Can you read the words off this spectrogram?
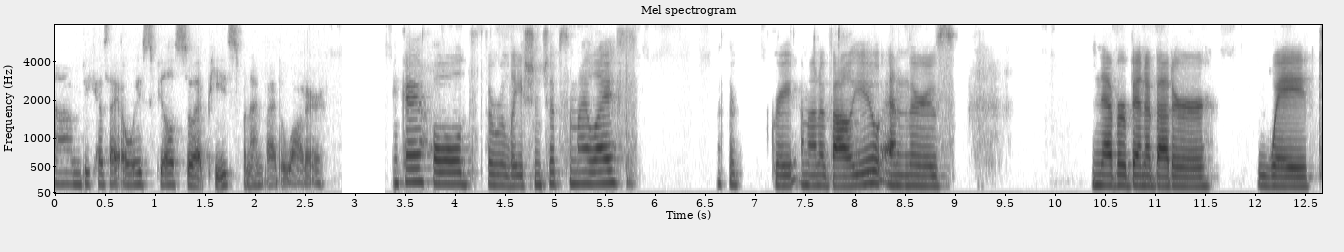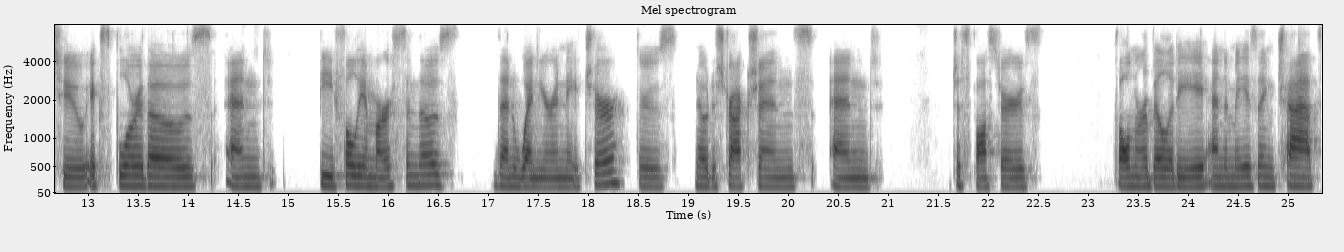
um, because I always feel so at peace when I'm by the water. I think I hold the relationships in my life with a great amount of value, and there's never been a better way to explore those and be fully immersed in those than when you're in nature. There's no distractions and just fosters vulnerability and amazing chats.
